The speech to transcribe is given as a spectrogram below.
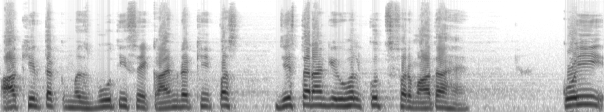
آخر تک مضبوطی سے قائم رکھیں۔ پس جس طرح کی روح القدس فرماتا ہے، کوئی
